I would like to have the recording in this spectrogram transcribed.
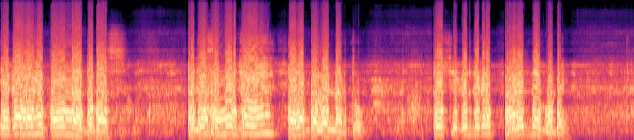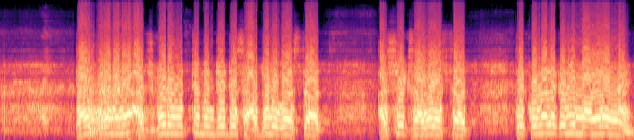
एका जागी पळून जातो बस. त्याच्यासमोर जे येईल त्याला पकडणार तो. तो इकडे तिकडे फिरत नाही कुठे. त्याचप्रमाणे अजगर वृत्ती म्हणजे जे साधू लोक असतात असे एक साधू असतात ते कोणाला कधी मागणार नाही.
